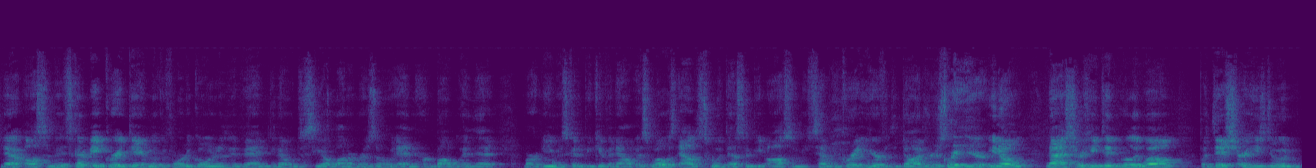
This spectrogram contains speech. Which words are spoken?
Yeah, awesome. It's going to be a great day. I'm looking forward to going to the event, you know, to see Alana Rizzo and her bobblehead that Neiman is going to be giving out, as well as Alex Wood. That's going to be awesome. He's having a great year for the Dodgers. Great year. You know, last year he did really well, but this year he's doing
